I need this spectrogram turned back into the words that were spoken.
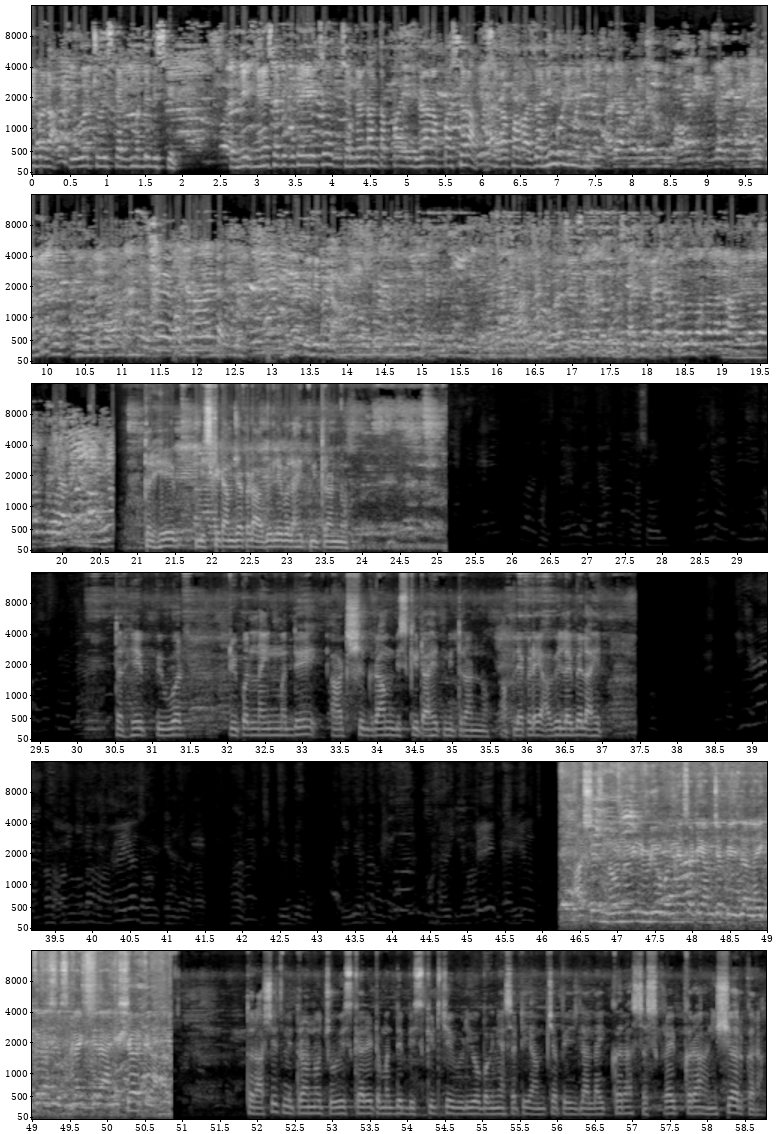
हे बघा प्युअर चोवीस कॅरेटमध्ये बिस्किट तर हे घेण्यासाठी कुठे यायचं? चंद्रकांत अप्पा इम्रान अप्पा सराफ सराफा बाजार हिंगोली मध्ये हे बघा. तर हे बिस्किट आमच्याकडे अवेलेबल आहेत मित्रांनो. तर हे प्युअर ट्रिपल नाईनमध्ये आठशे ग्राम बिस्किट आहेत मित्रांनो. आपल्याकडे अवेलेबल आहेत. असेच नवनवीन व्हिडिओ बघण्यासाठी आमच्या पेजला लाईक करा सबस्क्राईब करा आणि शेअर करा. तर असेच मित्रांनो चोवीस कॅरेटमध्ये बिस्किटचे व्हिडिओ बघण्यासाठी आमच्या पेजला लाईक करा सबस्क्राईब करा आणि शेअर करा.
